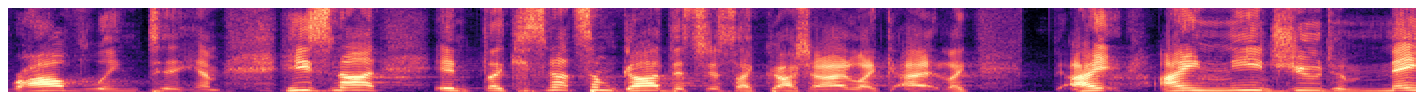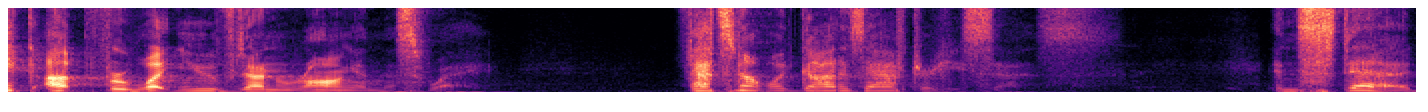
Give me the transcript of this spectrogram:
groveling to him. He's not in like he's not some God that's just like, gosh, I like I like I I need you to make up for what you've done wrong in this way. That's not what God is after, he says. Instead,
